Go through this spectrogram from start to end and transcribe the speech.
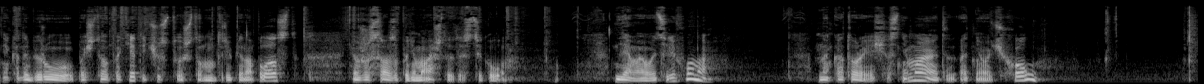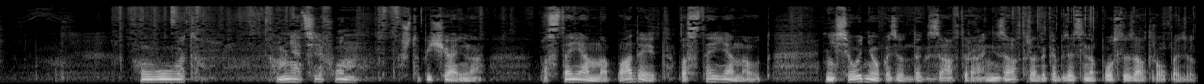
Я когда беру почтовый пакет и чувствую, что внутри пенопласт, я уже сразу понимаю, что это стекло. Для моего телефона, на который я сейчас снимаю, это от него чехол. Вот. У меня телефон, что печально, постоянно падает, постоянно. Вот не сегодня упадет, так завтра, не завтра, так обязательно послезавтра упадет.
